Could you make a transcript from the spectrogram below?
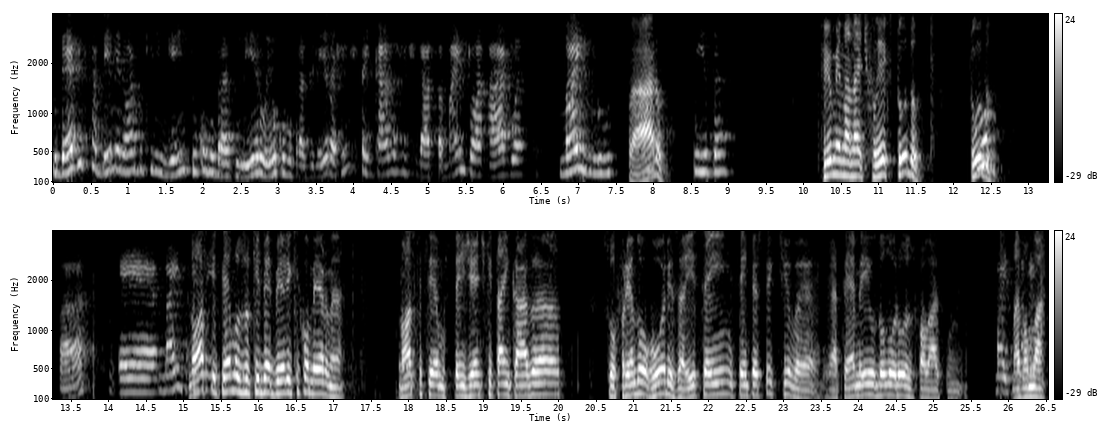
Tu deve saber melhor do que ninguém, tu como brasileiro, eu como brasileiro, a gente está em casa, a gente gasta mais água, mais luz, claro. comida. Filme na Netflix, tudo. Tudo. tudo. Tá? É, mas Nós que temos o que beber e que comer, né? Nós que temos. Tem gente que está em casa sofrendo horrores aí sem, sem perspectiva. É, é até meio doloroso falar assim. Mas, mas vamos lá.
